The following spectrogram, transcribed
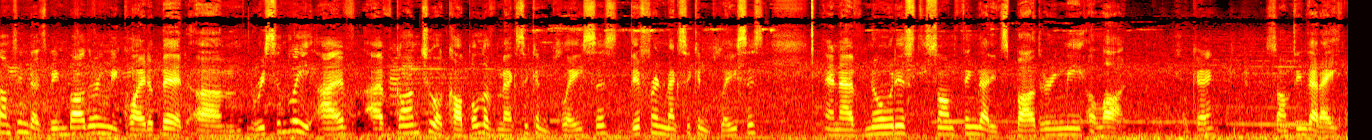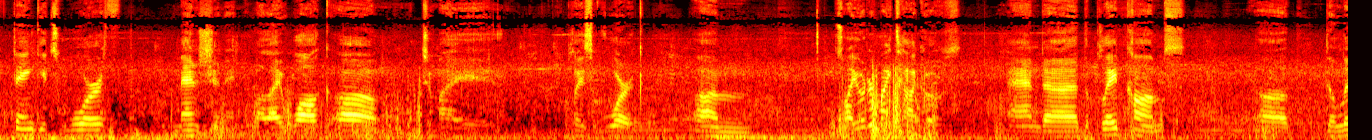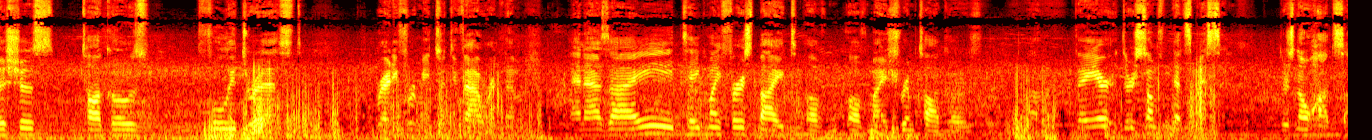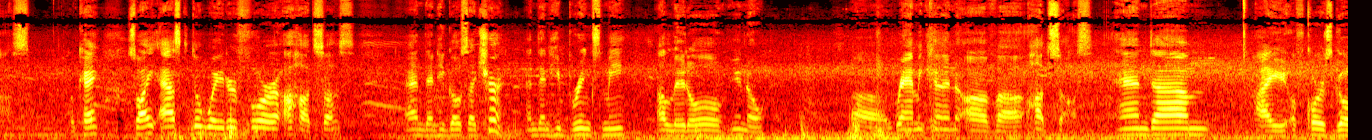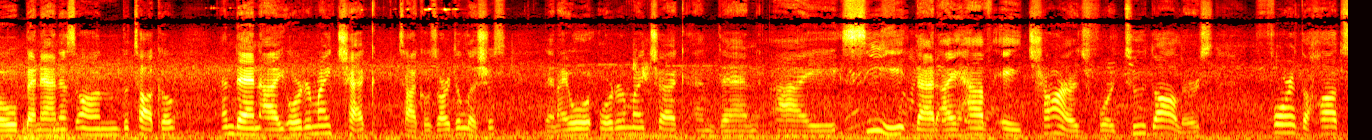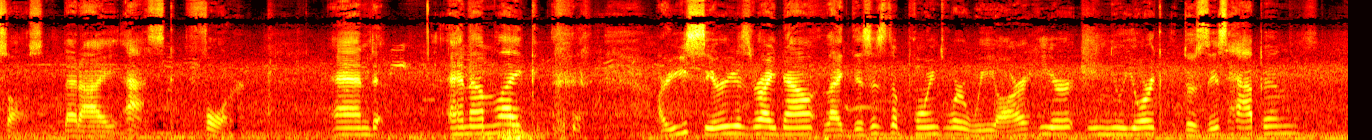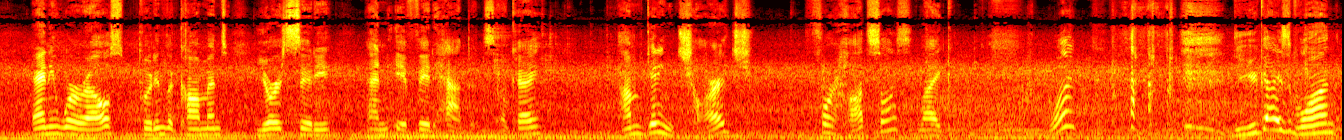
something that's been bothering me quite a bit. Um, recently, I've I've gone to a couple of Mexican places, different Mexican places, and I've noticed something that it's bothering me a lot. Okay, something that I think it's worth mentioning while I walk um, to my place of work. Um, so I order my tacos, and uh, the plate comes. Uh, delicious tacos fully dressed, ready for me to devour them. And as I take my first bite of, of my shrimp tacos, uh, there there's something that's missing. There's no hot sauce. Okay, so I asked the waiter for a hot sauce, and then he goes like, "Sure," and then he brings me a little, you know, uh, ramekin of uh, hot sauce, and um, I of course go bananas on the taco, and then I order my check tacos are delicious. Then I order my check and then I see that I have a charge for $2 for the hot sauce that I ask for. And and I'm like are you serious right now? Like this is the point where we are here in New York. Does this happen anywhere else? Put in the comment your city and if it happens, okay? I'm getting charged for hot sauce? Like, what? Do you guys want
